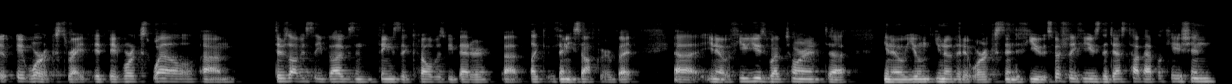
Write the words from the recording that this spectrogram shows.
it, it, works, right? It, it works well. Um, there's obviously bugs and things that could always be better, uh, like with any software. But uh, you know, if you use WebTorrent, uh, you know you you know that it works. And if you, especially if you use the desktop application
